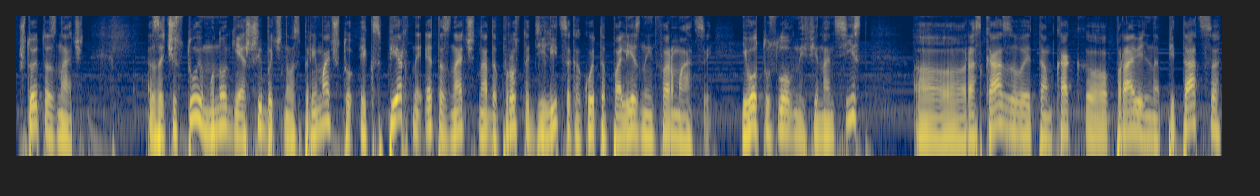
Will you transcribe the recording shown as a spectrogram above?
Что это значит? Зачастую многие ошибочно воспринимают, что экспертный это значит надо просто делиться какой-то полезной информацией. И вот условный финансист э, рассказывает там, как э, правильно питаться,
